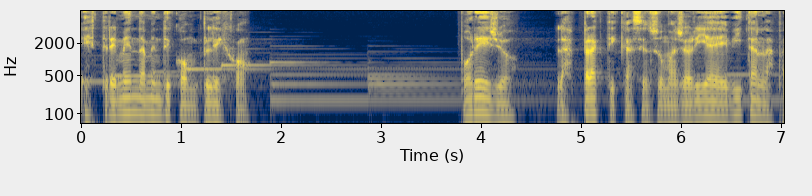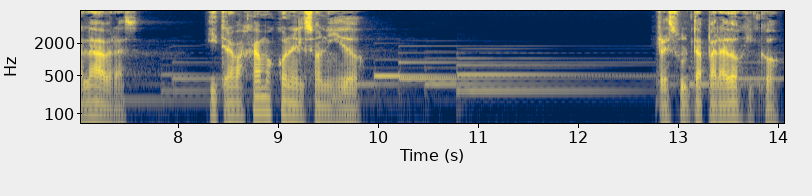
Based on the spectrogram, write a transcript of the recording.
es tremendamente complejo. Por ello, las prácticas en su mayoría evitan las palabras y trabajamos con el sonido resulta paradójico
